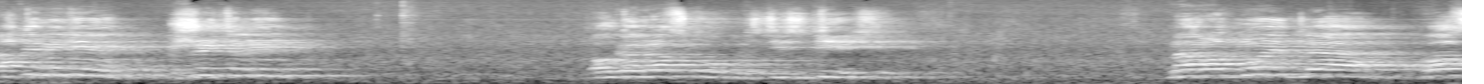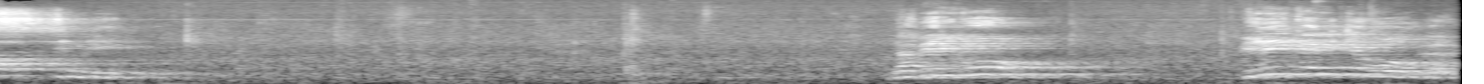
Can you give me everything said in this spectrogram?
От имени жителей Волгоградской области здесь, на родной для вас земли, на берегу Великой реки Волга,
